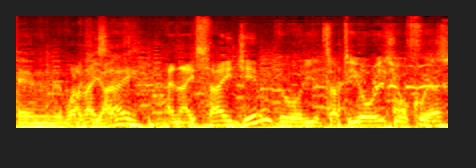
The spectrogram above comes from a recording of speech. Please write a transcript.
And what do they say? and they say, Jim, Well, it's up to you. It's your quiz.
